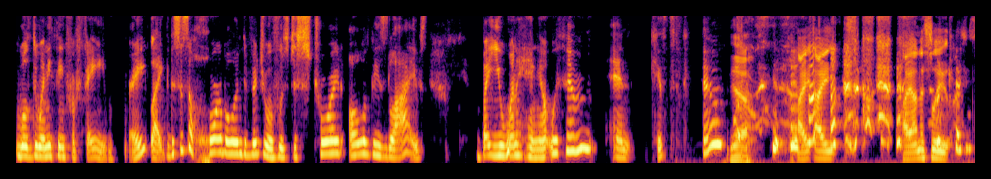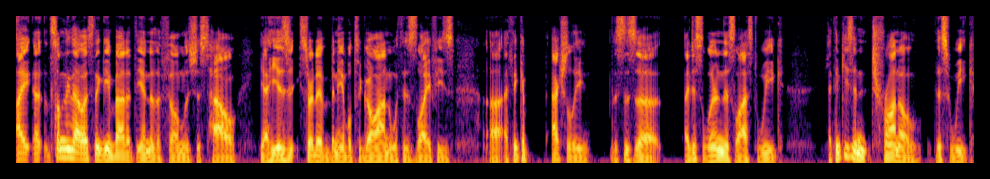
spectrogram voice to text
will do anything for fame, right? Like this is a horrible individual who's destroyed all of these lives, but you want to hang out with him and kiss him? Yeah. I, I, I honestly, I uh, something that I was thinking about at the end of the film was just how, yeah, he has sort of been able to go on with his life. He's, uh, I think, uh, actually, this is a. I just learned this last week. I think he's in Toronto this week,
